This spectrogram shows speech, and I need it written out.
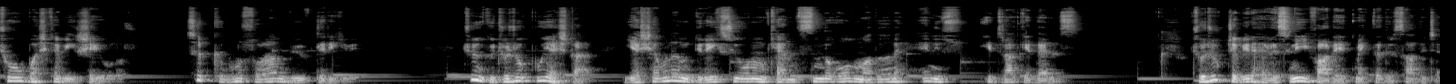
çoğu başka bir şey olur. Tıpkı bunu soran büyükleri gibi. Çünkü çocuk bu yaşta yaşamının direksiyonun kendisinde olmadığını henüz idrak edemez. Çocukça bir hevesini ifade etmektedir sadece.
